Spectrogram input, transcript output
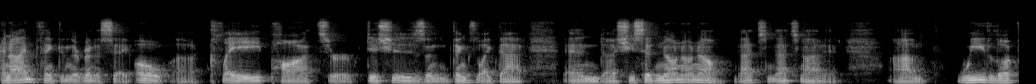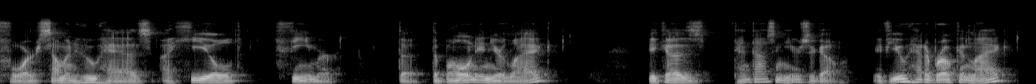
And I'm thinking they're going to say, oh, uh, clay pots or dishes and things like that. And uh, she said, no, no, no, that's, that's not it. Um, we look for someone who has a healed femur, the, the bone in your leg, because 10,000 years ago, if you had a broken leg,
